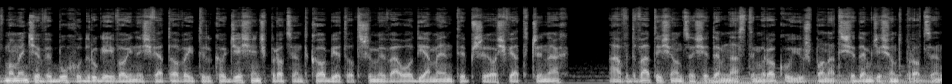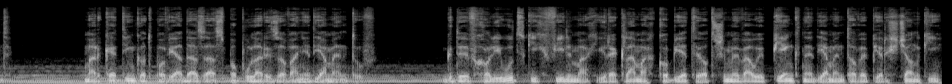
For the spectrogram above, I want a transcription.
W momencie wybuchu II wojny światowej tylko 10% kobiet otrzymywało diamenty przy oświadczynach, a w 2017 roku już ponad 70%. Marketing odpowiada za spopularyzowanie diamentów. Gdy w hollywoodzkich filmach i reklamach kobiety otrzymywały piękne diamentowe pierścionki,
